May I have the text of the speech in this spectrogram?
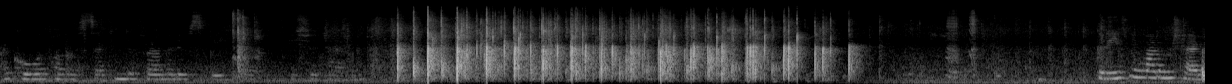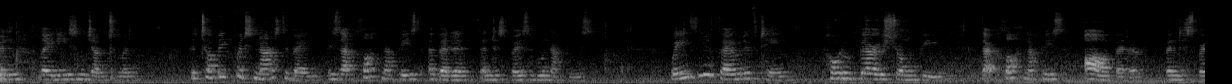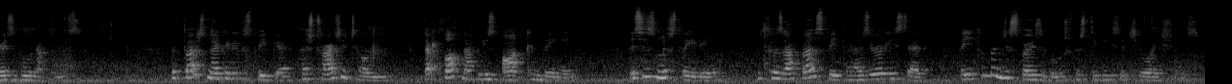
I call upon the second affirmative speaker, Isha Jane. Good evening, Madam Chairman, ladies and gentlemen. The topic for tonight's debate is that cloth nappies are better than disposable nappies. We, the affirmative team, hold a very strong view that cloth nappies are better than disposable nappies. The first negative speaker has tried to tell you that cloth nappies aren't convenient. This is misleading because our first speaker has already said that you can bring disposables for sticky situations.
